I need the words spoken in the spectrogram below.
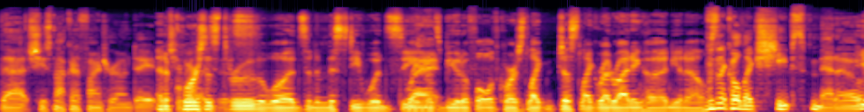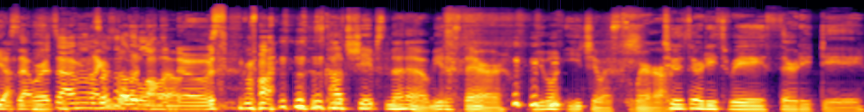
that she's not going to find her own date, And of course, it's through the woods in a misty wood scene Right. that's beautiful. Of course, like just like Red Riding Hood, you know. Wasn't it called like Sheep's Meadow? Yeah. Is that where it's at? I'm like, it's a little on the nose. Come on. It's called Sheep's Meadow. Meet us there. We won't eat you, I swear. 233 30D.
